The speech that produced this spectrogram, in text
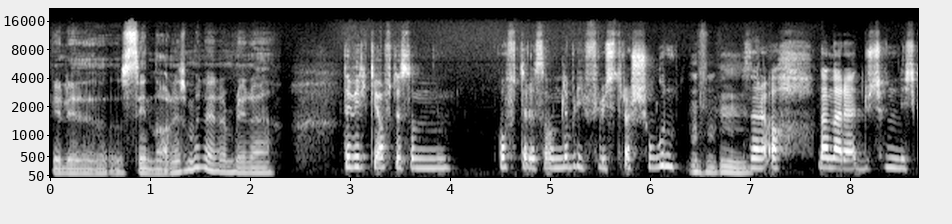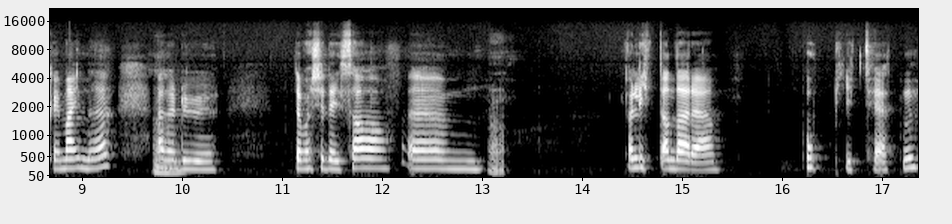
Blir de sinna, liksom, eller blir det Det virker ofte som oftere som om det blir frustrasjon. Sånn der, åh, den derre 'du skjønner ikke hva jeg mener', eller 'du Det var ikke det jeg sa'. Um, Ja. litt den derre oppgittheten,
